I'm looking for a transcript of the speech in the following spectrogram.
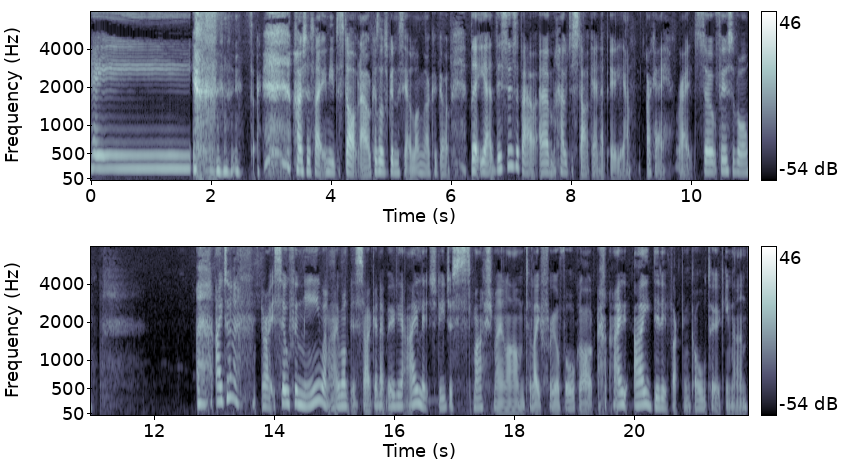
Hey, sorry, I was just like, I need to stop now because I was going to see how long that could go. But yeah, this is about um how to start getting up earlier. Okay, right. So first of all, I don't know. Right, so for me, when I wanted to start getting up earlier, I literally just smashed my alarm to like three or four o'clock. I I did it fucking cold turkey, man.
